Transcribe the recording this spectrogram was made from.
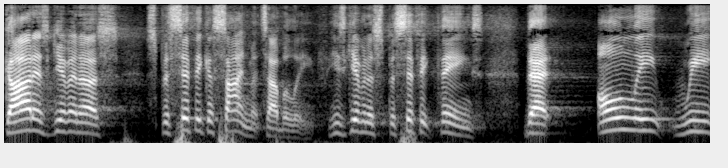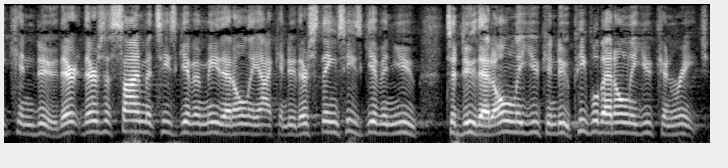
God has given us specific assignments, I believe. He's given us specific things that only we can do. There, there's assignments He's given me that only I can do. There's things He's given you to do that only you can do, people that only you can reach.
